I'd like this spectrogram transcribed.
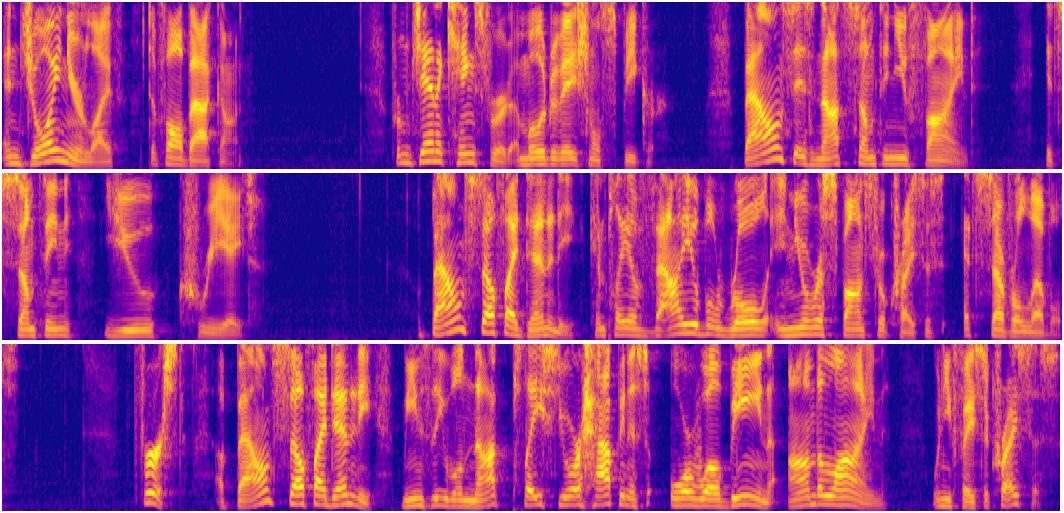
and joy in your life to fall back on. From Jana Kingsford, a motivational speaker balance is not something you find, it's something you create. A balanced self identity can play a valuable role in your response to a crisis at several levels. First, a balanced self identity means that you will not place your happiness or well being on the line when you face a crisis.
